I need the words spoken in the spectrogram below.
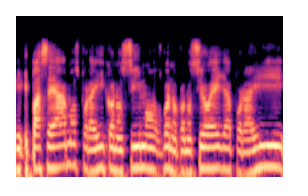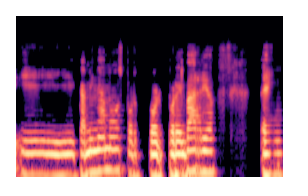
y paseamos por ahí, conocimos, bueno, conoció ella por ahí y caminamos por, por, por el barrio. Eh,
